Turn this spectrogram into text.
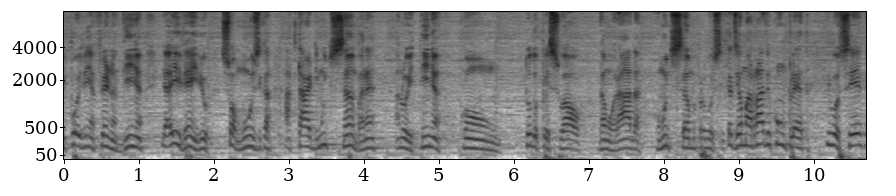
Depois vem a Fernandinha, e aí vem, viu? Só música, à tarde muito samba, né? A noitinha com todo o pessoal da morada, com muito samba para você. Quer dizer, uma rádio completa. E você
